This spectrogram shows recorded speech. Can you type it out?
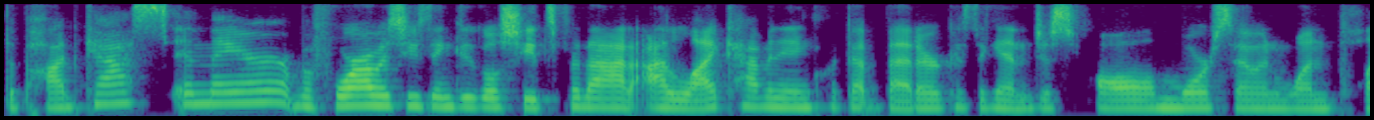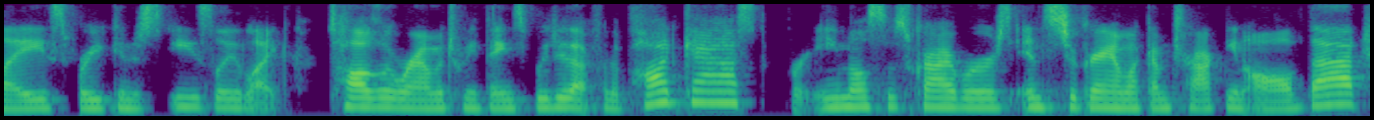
the podcast in there. Before I was using Google Sheets for that. I like having it in ClickUp better because again, just all more so in one place where you can just easily like toggle around between things. We do that for the podcast, for email subscribers, Instagram, like I'm tracking all of that.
